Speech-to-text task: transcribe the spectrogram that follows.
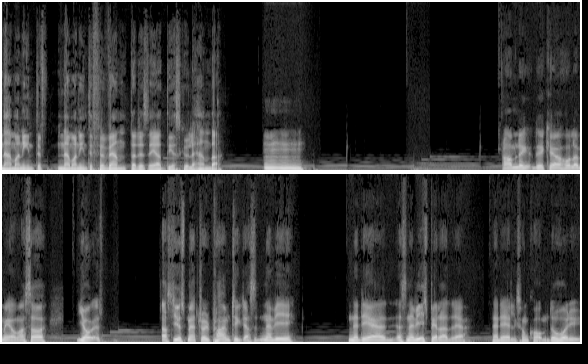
När man, inte, när man inte förväntade sig att det skulle hända. Mm. Ja, men det, det kan jag hålla med om. Alltså, jag, alltså just Metroid Prime tyckte jag, alltså när vi, när det, alltså när vi spelade det, när det liksom kom, då var det ju,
